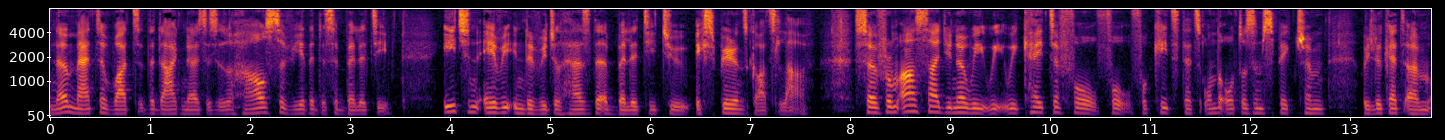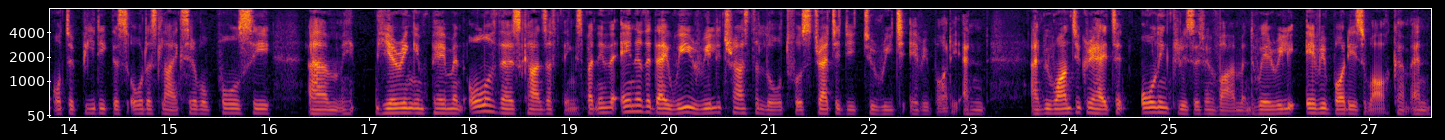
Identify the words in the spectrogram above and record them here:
no matter what the diagnosis is or how severe the disability each and every individual has the ability to experience God's love. So from our side, you know, we, we, we cater for, for, for kids that's on the autism spectrum. We look at um, orthopedic disorders like cerebral palsy, um, hearing impairment, all of those kinds of things. But in the end of the day, we really trust the Lord for strategy to reach everybody. And, and we want to create an all-inclusive environment where really everybody is welcome. And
